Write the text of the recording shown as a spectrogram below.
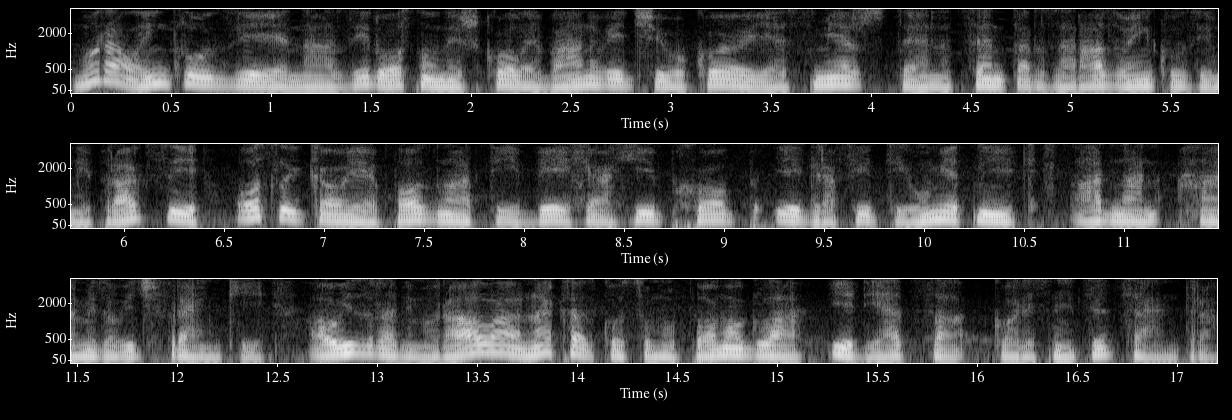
Moral inkluzije je na zidu osnovne škole Banovići u kojoj je smješten Centar za razvoj inkluzivnih praksi, oslikao je poznati BH hip-hop i grafiti umjetnik Adnan Hamidović Frenki, a u izradi murala nakratko su mu pomogla i djeca korisnici centra.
